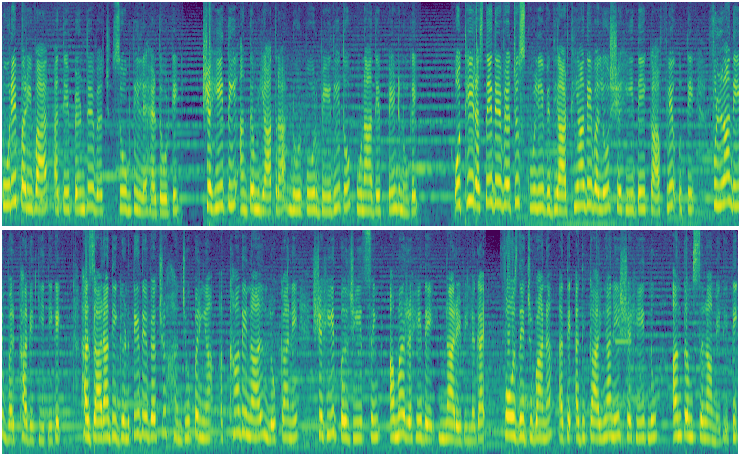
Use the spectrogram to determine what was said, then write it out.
ਪੂਰੇ ਪਰਿਵਾਰ ਅਤੇ ਪਿੰਡ ਦੇ ਵਿੱਚ ਸੋਗ ਦੀ ਲਹਿਰ ਦੌੜ ਗਈ। ਸ਼ਹੀਦ ਦੀ ਅੰਤਮ ਯਾਤਰਾ ਨੂਰਪੁਰ ਬੇਦੀ ਤੋਂ ਉਹਨਾਂ ਦੇ ਪਿੰਡ ਨੂੰ ਗਈ। ਉੱਥੇ ਰਸਤੇ ਦੇ ਵਿੱਚ ਸਕੂਲੀ ਵਿਦਿਆਰਥੀਆਂ ਦੇ ਵੱਲੋਂ ਸ਼ਹੀਦ ਦੇ ਕਾਫਲੇ ਉੱਤੇ ਫੁੱਲਾਂ ਦੀ ਵਰਖਾ ਵੀ ਕੀਤੀ ਗਈ। ਹਜ਼ਾਰਾਂ ਦੀ ਗਿਣਤੀ ਦੇ ਵਿੱਚ ਹੰਝੂ ਭਰੀਆਂ ਅੱਖਾਂ ਦੇ ਨਾਲ ਲੋਕਾਂ ਨੇ ਸ਼ਹੀਦ ਬਲਜੀਤ ਸਿੰਘ ਅਮਰ ਰਹੇ ਦੇ ਨਾਰੇ ਵੀ ਲਗਾਏ। ਫੌਜ ਦੇ ਜਵਾਨਾਂ ਅਤੇ ਅਧਿਕਾਰੀਆਂ ਨੇ ਸ਼ਹੀਦ ਨੂੰ ਅੰਤਮ ਸਲਾਮੀ ਦਿੱਤੀ।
